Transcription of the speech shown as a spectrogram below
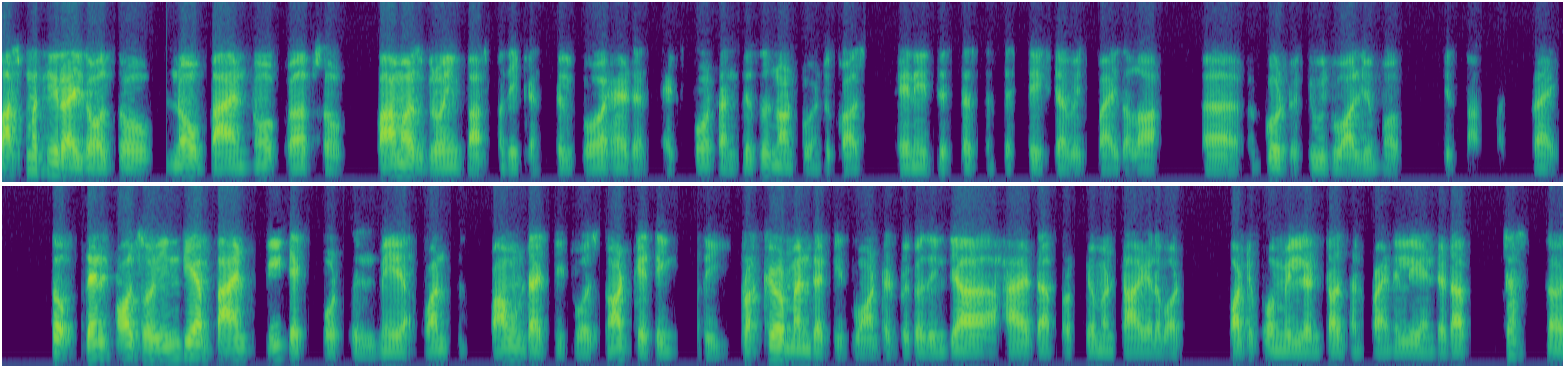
basmati rice also no ban, no curbs. So farmers growing basmati can still go ahead and export, and this is not going to cause any distress in West Asia, which buys a lot, uh, good huge volume of basmati rice. So then also India banned wheat exports in May once it found that it was not getting the procurement that it wanted because India had a procurement target about 44 million tons and finally ended up just uh,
